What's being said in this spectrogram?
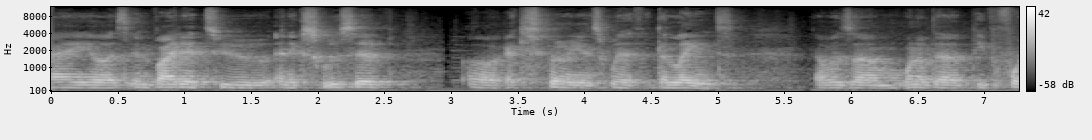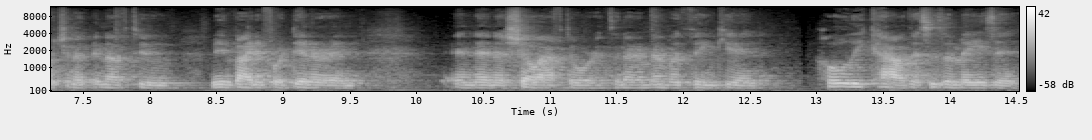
I was invited to an exclusive uh, experience with the Lanes. I was um, one of the people fortunate enough to be invited for dinner and, and then a show afterwards. And I remember thinking, holy cow, this is amazing.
